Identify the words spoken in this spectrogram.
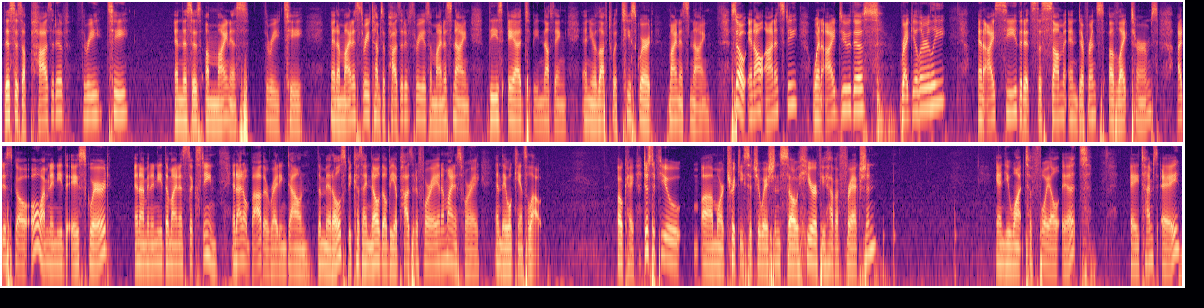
This is a positive 3t and this is a minus 3t and a minus 3 times a positive 3 is a minus 9. These add to be nothing, and you're left with t squared minus 9. So, in all honesty, when I do this regularly, and I see that it's the sum and difference of like terms, I just go, oh, I'm going to need the a squared, and I'm going to need the minus 16. And I don't bother writing down the middles because I know there'll be a positive 4a and a minus 4a, and they will cancel out. Okay, just a few uh, more tricky situations. So here if you have a fraction and you want to FOIL it, a times a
